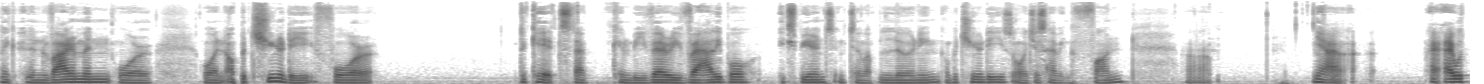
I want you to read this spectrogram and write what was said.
like an environment or or an opportunity for the kids that can be very valuable experience in terms of learning opportunities or just having fun. Um, yeah, I, I would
